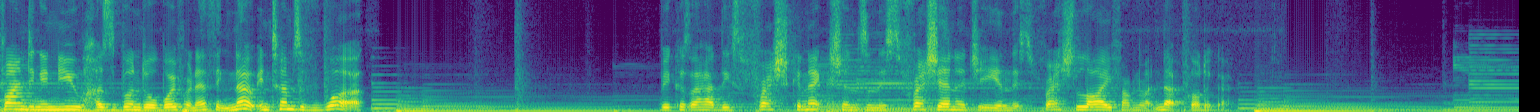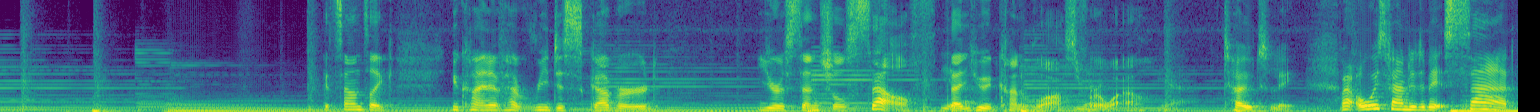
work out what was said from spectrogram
finding a new husband or boyfriend, or anything. No, in terms of work. Because I had these fresh connections and this fresh energy and this fresh life, I'm like, no, gotta go. Sounds like you kind of have rediscovered your essential self that you had kind of lost for a while. Yeah, totally. I always found it a bit sad.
